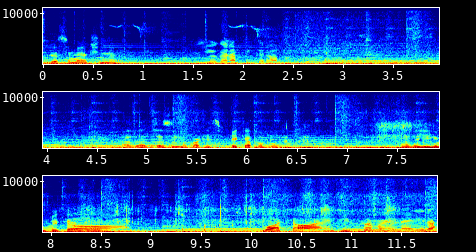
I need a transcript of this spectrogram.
We got some action there. You're gonna pick it up. Oh, that doesn't look like it's pick upable. I don't think you can pick that one up. What the? And he's covering the ira.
